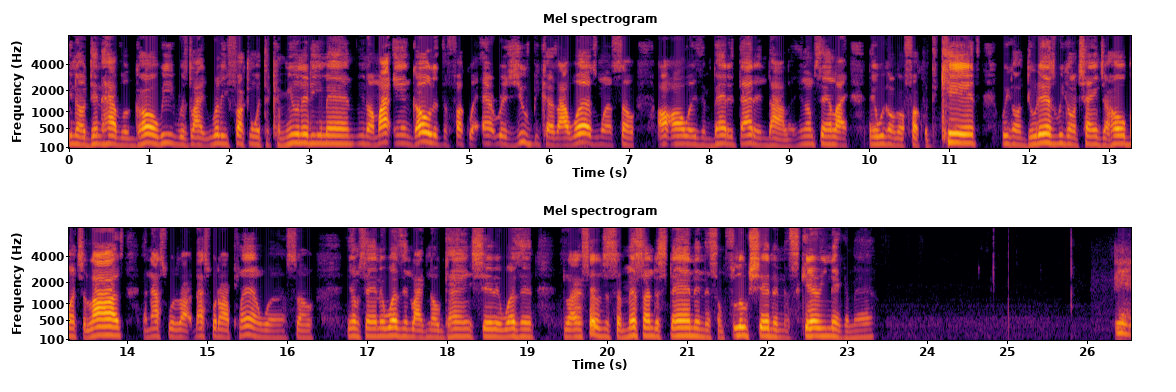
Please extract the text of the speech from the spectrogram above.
you know didn't have a goal. We was like really fucking with the community, man. You know my end goal is to fuck with at risk youth because I was one. So I always embedded that in dollar. You know what I'm saying? Like then we're gonna go fuck with the kids. We're gonna do this. We're gonna change a whole bunch of lives, and that's what our, that's what our plan was. So you know what I'm saying? It wasn't like no gang shit. It wasn't like I said. It was just a misunderstanding and some fluke shit and a scary nigga, man. Yeah.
